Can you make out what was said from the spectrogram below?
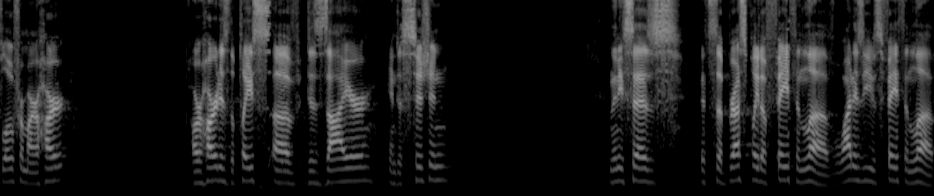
flow from our heart. Our heart is the place of desire and decision. And then he says it's the breastplate of faith and love. Why does he use faith and love?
